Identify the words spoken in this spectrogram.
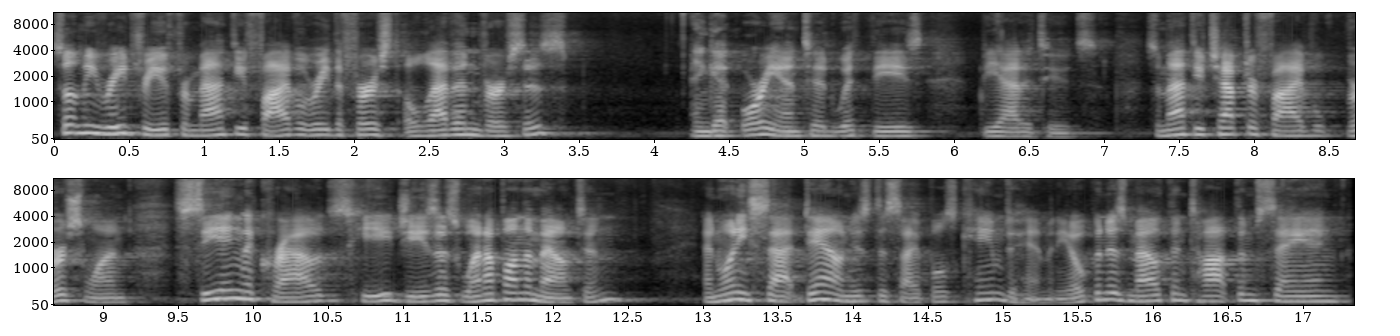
So let me read for you from Matthew 5. We'll read the first 11 verses and get oriented with these Beatitudes. So, Matthew chapter 5, verse 1 Seeing the crowds, he, Jesus, went up on the mountain, and when he sat down, his disciples came to him, and he opened his mouth and taught them, saying,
